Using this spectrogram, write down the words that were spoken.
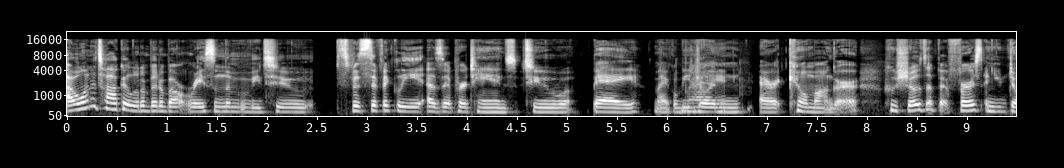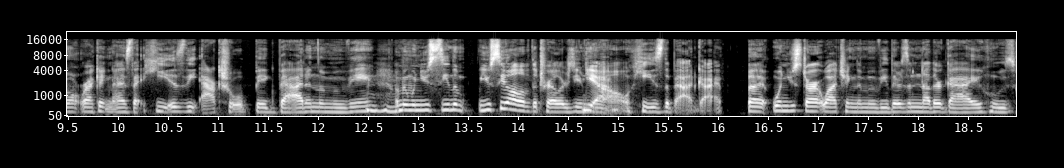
I want to talk a little bit about race in the movie too, specifically as it pertains to Bay, Michael B. Right. Jordan, Eric Killmonger, who shows up at first and you don't recognize that he is the actual big bad in the movie. I mean, when you see the you see all of the trailers, you Mm-hmm. Yeah. know he's the bad guy. But when you start watching the movie, there's another guy who's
